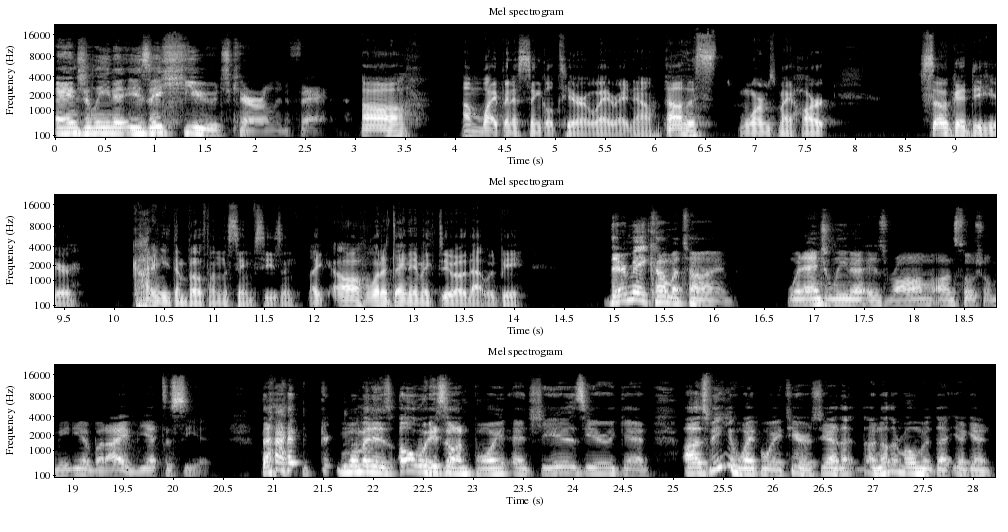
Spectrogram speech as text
Angelina is a huge Carolyn fan. Oh, I'm wiping a single tear away right now. Oh, this warms my heart. So good to hear. God, I need them both on the same season. Like, oh, what a dynamic duo that would be. There may come a time when Angelina is wrong on social media, but I have yet to see it. That woman is always on point, and she is here again. Uh, speaking of wipe away tears, yeah, that another moment that again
